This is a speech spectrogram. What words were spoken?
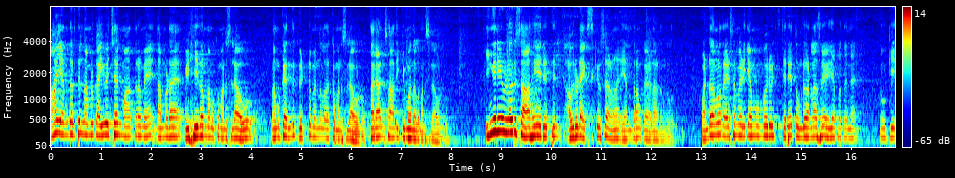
ആ യന്ത്രത്തിൽ നമ്മൾ കൈവച്ചാൽ മാത്രമേ നമ്മുടെ വിഹിതം നമുക്ക് മനസ്സിലാവൂ. നമുക്ക് എന്ത് കിട്ടുമെന്നുള്ളതൊക്കെ മനസ്സിലാവുള്ളൂ. തരാൻ സാധിക്കുമോ എന്നുള്ളത് മനസ്സിലാവുള്ളൂ. ഇങ്ങനെയുള്ള ഒരു സാഹചര്യത്തിൽ അവരുടെ എക്സ്ക്യൂസാണ് യന്ത്രം കേടാണെന്നുള്ളത്. പണ്ട് നമ്മൾ റേഷൻ മേടിക്കാൻ മുമ്പ് ഒരു ചെറിയ തുണ്ട് കടലാസിൽ എഴുതിയപ്പോൾ തന്നെ തൂക്കി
